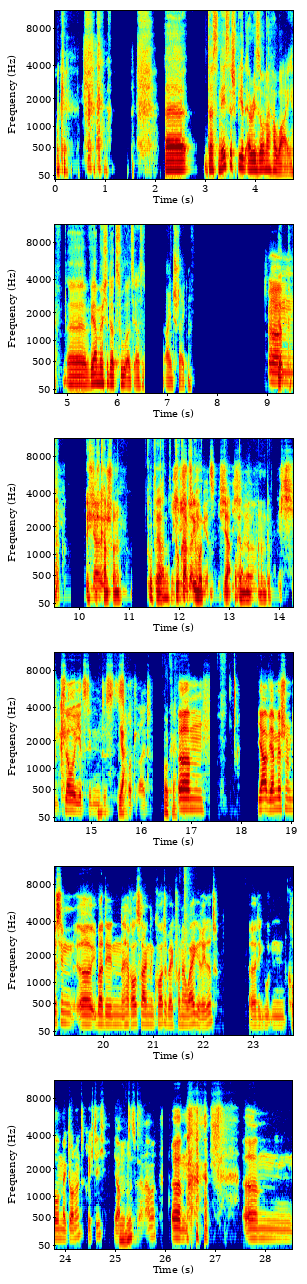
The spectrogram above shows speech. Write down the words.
Okay. äh, das nächste Spiel Arizona Hawaii. Äh, wer möchte dazu als erstes einsteigen? Ähm, Ich, Ja, ich kann schon. Gut, Ja, dann. Du ich kannst übernehme immer. jetzt. Ich- ja, ich, übernimm, äh, übernimm du. ich klaue jetzt den, das, das Ja. Spotlight. Okay. Ähm, ja, wir haben ja schon ein bisschen äh, über den herausragenden Quarterback von Hawaii geredet. Äh, den guten Cole McDonald, richtig? Ja, Mhm. das war der Name. Ähm, ähm,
